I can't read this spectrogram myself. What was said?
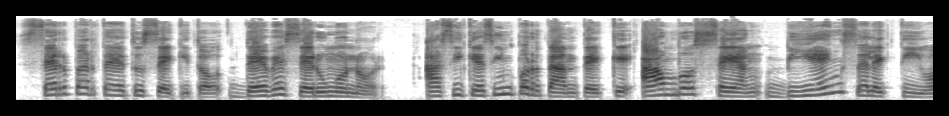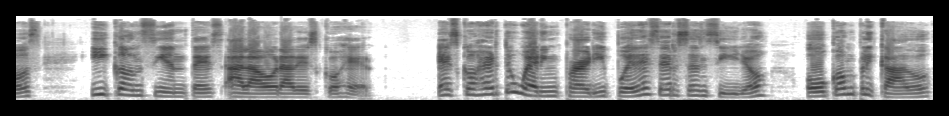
Ser parte de tu séquito debe ser un honor, así que es importante que ambos sean bien selectivos y conscientes a la hora de escoger. Escoger tu wedding party puede ser sencillo o complicado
